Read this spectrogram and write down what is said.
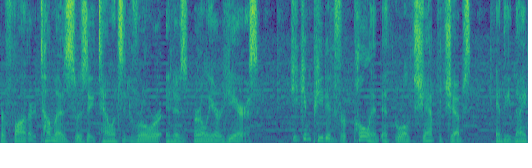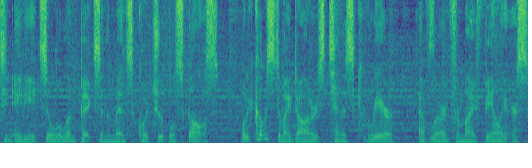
Her father, Thomas, was a talented rower in his earlier years. He competed for Poland at World Championships and the 1988 Seoul Olympics in the men's quadruple sculls. When it comes to my daughter's tennis career, I've learned from my failures.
